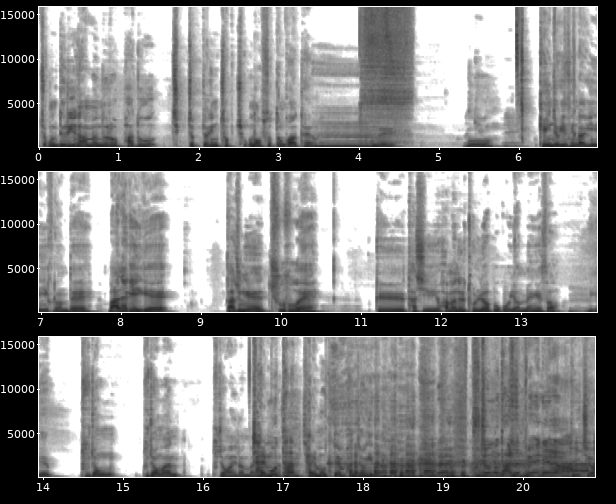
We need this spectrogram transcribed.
조금 느린 화면으로 봐도 직접적인 접촉은 없었던 것 같아요. 음. 근데 뭐 네. 개인적인 생각이 그런데 만약에 이게 나중에 추후에 그 다시 화면을 돌려보고 연맹에서 이게 부정 부정한 부정한이란 말이 잘못한. 잘못된 판정이다. 부정은 다른 표현이야. 그렇죠.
